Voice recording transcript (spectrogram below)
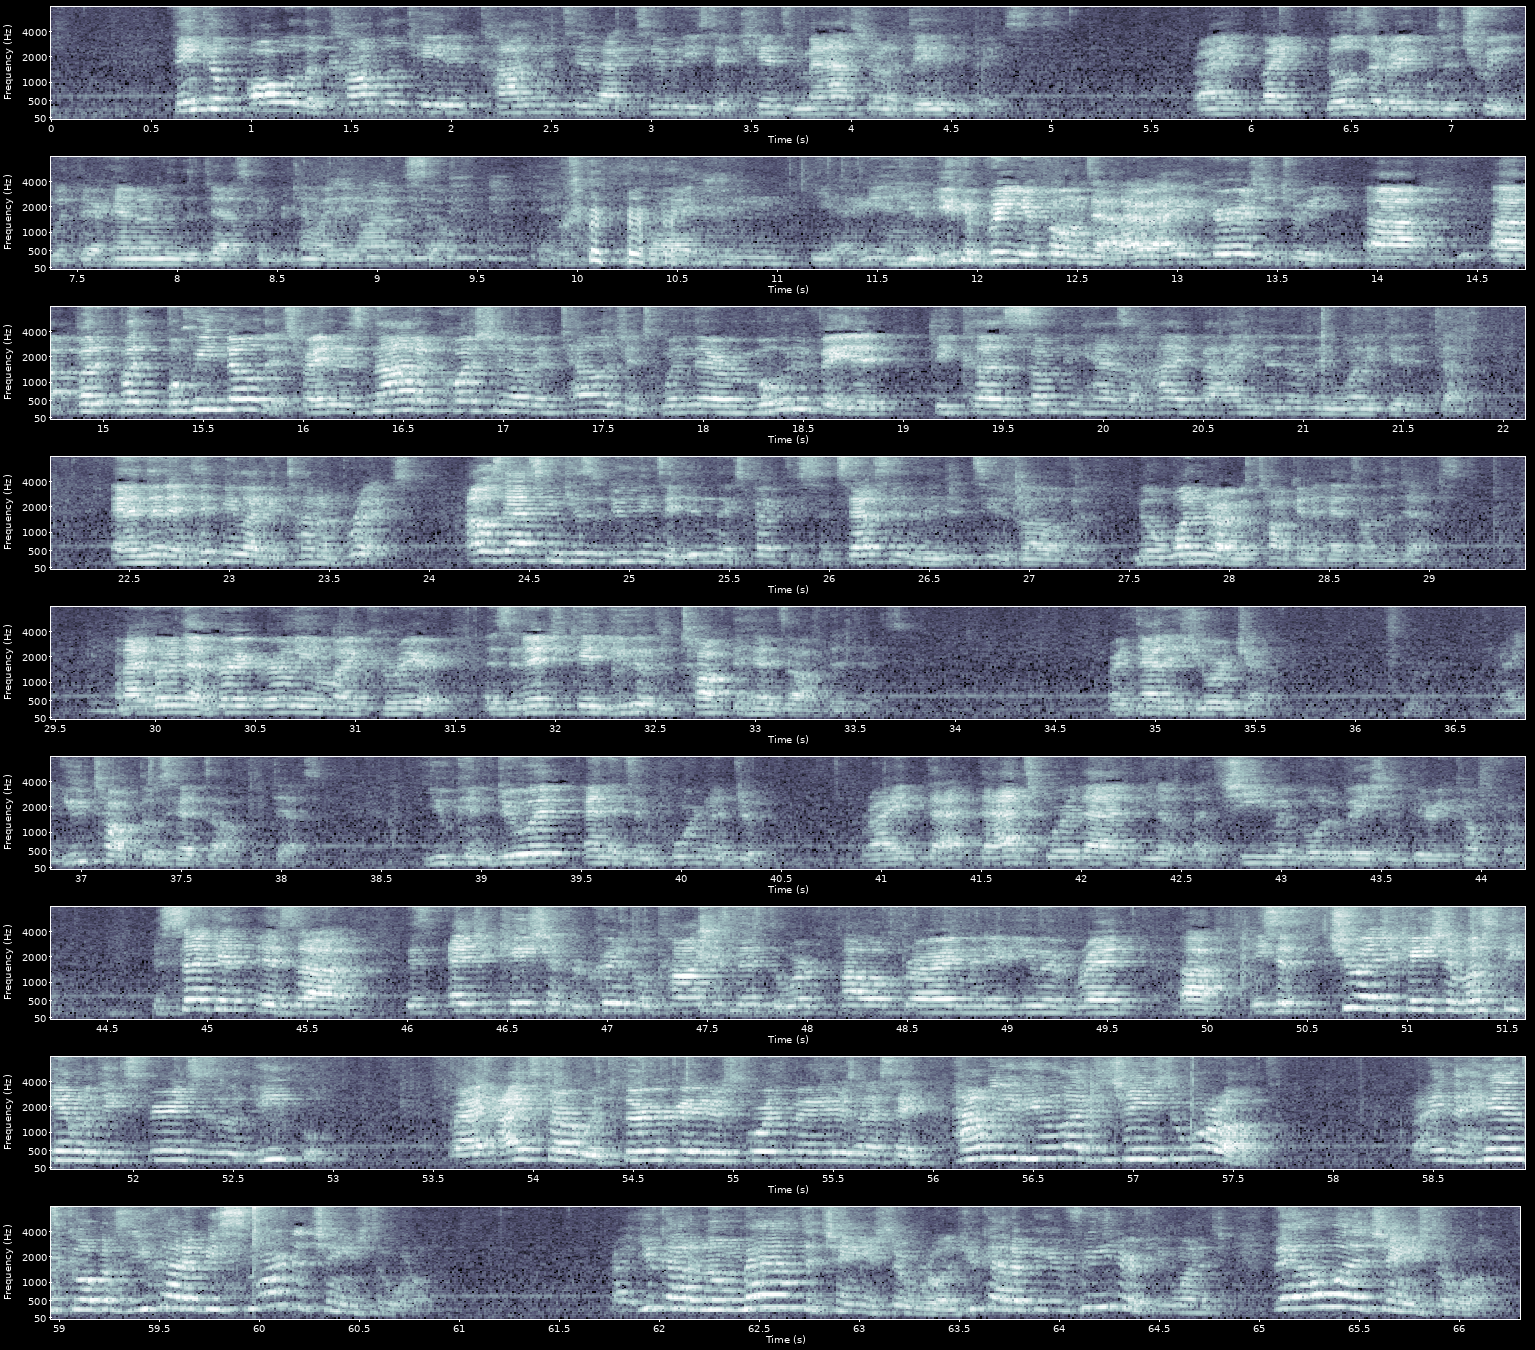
Think of all of the complicated cognitive activities that kids master on a daily basis. Right? Like those that are able to tweet with their hand under the desk and pretend like they don't have a cell phone. right? Yeah, you can bring your phones out. I, I encourage the tweeting. Uh, uh, but, but, but we know this, right? And it's not a question of intelligence. When they're motivated because something has a high value to them, they want to get it done. And then it hit me like a ton of bricks. I was asking kids to do things they didn't expect to success in and they didn't see as relevant. No wonder I was talking to heads on the desk. And I learned that very early in my career. As an educator, you have to talk the heads off the desk. Right? That is your job. Right? You talk those heads off the desk. You can do it, and it's important to do it. Right? That, that's where that you know, achievement motivation theory comes from. The second is uh, this education for critical consciousness, the work of Paulo Freire, many of you have read. Uh, he says, true education must begin with the experiences of the people. Right? I start with third graders, fourth graders, and I say, how many of you would like to change the world? Right? And the hands go up and say, you got to be smart to change the world. Right? You got to know math to change the world. You got to be a reader if you want to. They all want to change the world.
